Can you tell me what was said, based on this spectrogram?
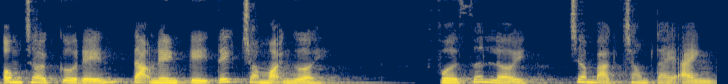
ông trời cử đến tạo nên kỳ tích cho mọi người. Vừa dứt lời, châm bạc trong tay anh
